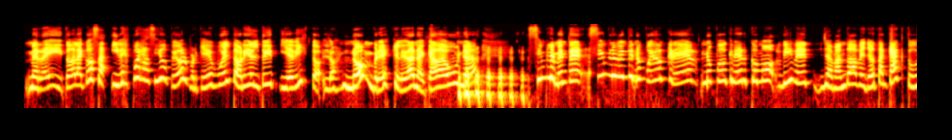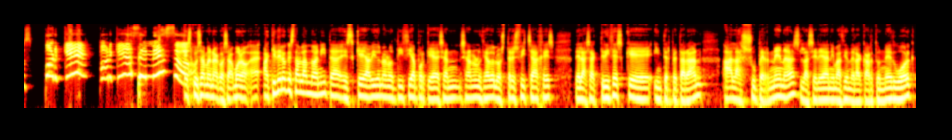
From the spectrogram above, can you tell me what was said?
me reí y toda la cosa. Y después ha sido peor porque he vuelto a abrir el tweet y he visto los nombres que le dan a cada una. simplemente, simplemente no puedo creer, no puedo creer cómo viven llamando a Bellota Cactus. ¿Por qué? ¿Por qué hacen eso? Escúchame una cosa. Bueno, eh, aquí de lo que está hablando Anita es que ha habido una noticia porque se han, anunciado los tres fichajes de las actrices que interpretarán a las supernenas, la serie de animación de la Cartoon Network,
